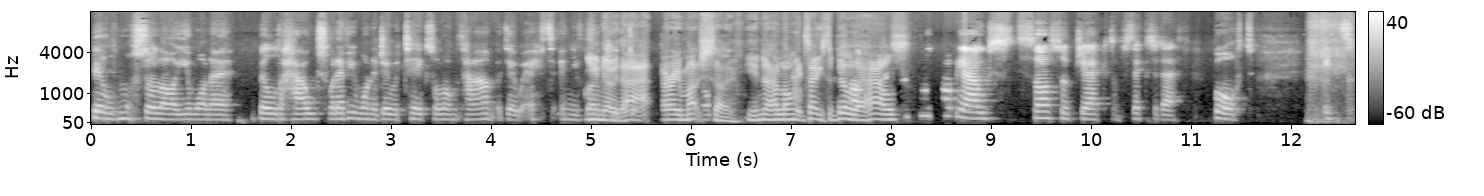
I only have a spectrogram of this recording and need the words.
build muscle or you want to build a house, whatever you want to do, it takes a long time to do it. And you've got you know doing that very much so you know how long it takes to build a house Probably house, sore subject. I'm sick to death, but it's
